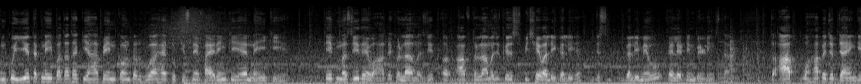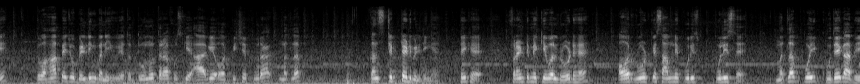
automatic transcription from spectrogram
उनको ये तक नहीं पता था कि यहाँ पे इनकाउंटर हुआ है तो किसने फायरिंग की है, नहीं की है। एक मस्जिद है वहाँ पे खुला मस्जिद, और आप खुला मस्जिद के जिस पीछे वाली गली है, जिस गली में वो एलेटिन बिल्डिंग्स था। तो आप वहाँ पे जब जाएँगे तो वहाँ पे जो बिल्डिंग बनी हुई है तो दोनों तरफ़ उसके आगे और पीछे पूरा मतलब कंस्ट्रक्टेड बिल्डिंग है, ठीक है? फ्रंट में केवल रोड है, और रोड के सामने पूरी, पुलिस है। मतलब कोई कूदेगा भी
